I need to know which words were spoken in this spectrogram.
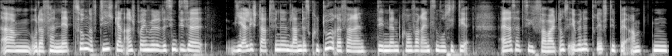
ähm, oder Vernetzung, auf die ich gerne ansprechen würde. Das sind diese jährlich stattfindenden Landeskulturreferentinnenkonferenzen, wo sich die einerseits die Verwaltungsebene trifft, die Beamten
